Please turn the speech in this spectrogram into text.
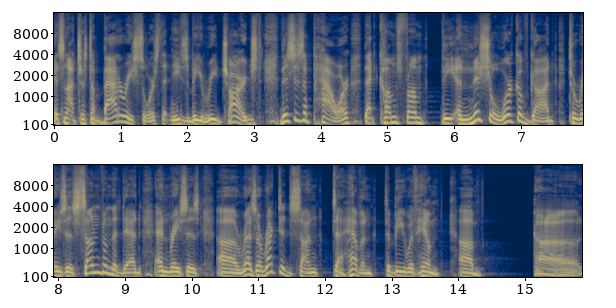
It's not just a battery source that needs to be recharged. This is a power that comes from the initial work of God to raise his son from the dead and raise his uh, resurrected son to heaven to be with him. Um, uh,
